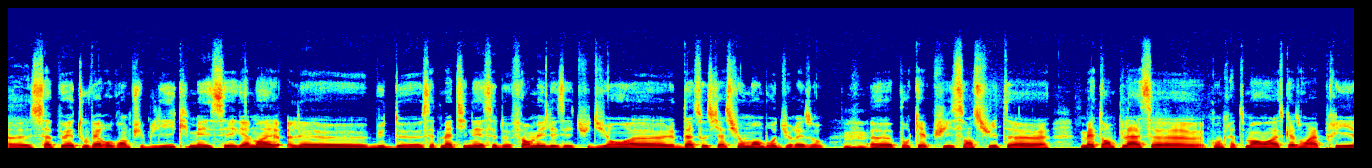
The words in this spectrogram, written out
Euh, ça peut être ouvert au grand public, mais c'est également le but de cette matinée, c'est de former les étudiants d'associations membres du réseau Mhm. pour qu'elles puissent ensuite mettre en place concrètement ce qu'elles ont appris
